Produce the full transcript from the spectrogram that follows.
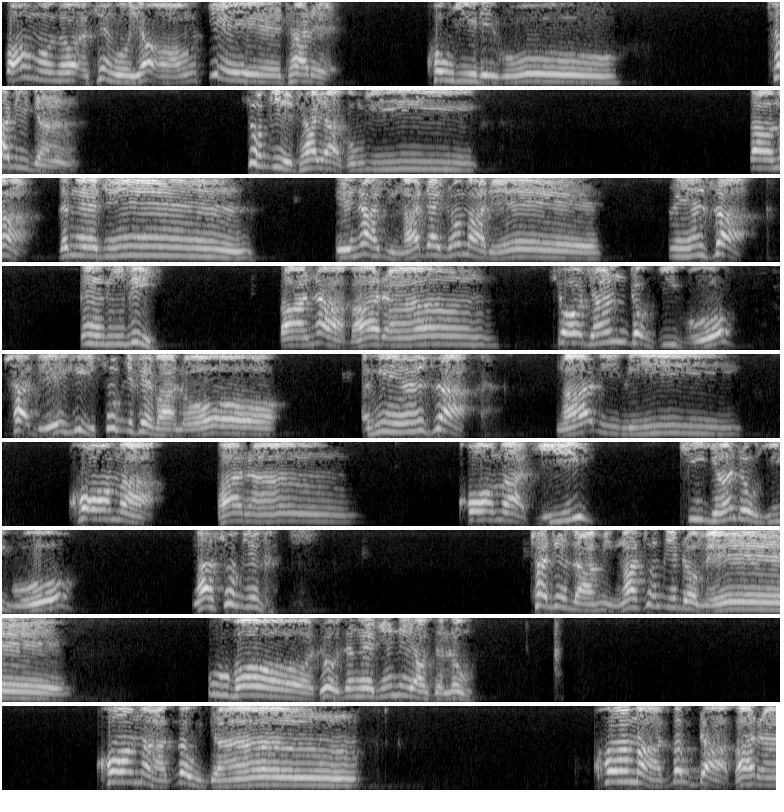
ကောင်းမွန်သောအဆင့်ကိုရောက်အောင်ကြည်ထားတဲ့ခုံကြီးတွေကိုသတိတံစွန့် ဧနဟိငါတိုက်တွန်းပါတယ်သင်္စသင်္ဒီလိပါဏဘာရံလျှော်ချမ်းတို့ကြီးကိုသတ္တေဟိစွန့်ပြခဲ့ပါလောအဟင်္စငါဒီလီခောမဘာရံခောမကြီးချီချမ်းတို့ကြီးကို ငါစွန့်ပြစ်ထတ်တဲ့သာမိငါစွန့်ပြစ်တော့မယ်ဥဘောတို့တငယ်ချင်းနှစ်ယောက်စလုံးခောမသုတ်တံခောမသုတ်တဗရံ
